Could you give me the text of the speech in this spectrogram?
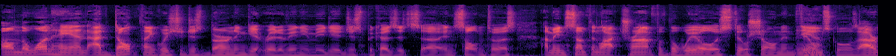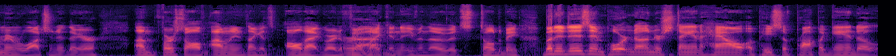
on the one hand, I don't think we should just burn and get rid of any media just because it's uh, insulting to us. I mean, something like Triumph of the Will is still shown in film Yeah. schools. I remember watching it there. Um, first off, I don't even think it's all that great of Right. filmmaking, even though it's told to be. But it is important to understand how a piece of propaganda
